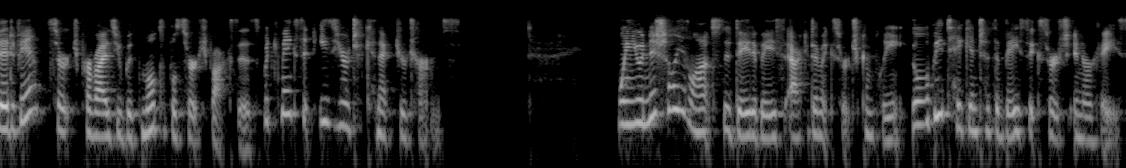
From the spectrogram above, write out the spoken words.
The advanced search provides you with multiple search boxes, which makes it easier to connect your terms. When you initially launch the database Academic Search Complete, you'll be taken to the basic search interface.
